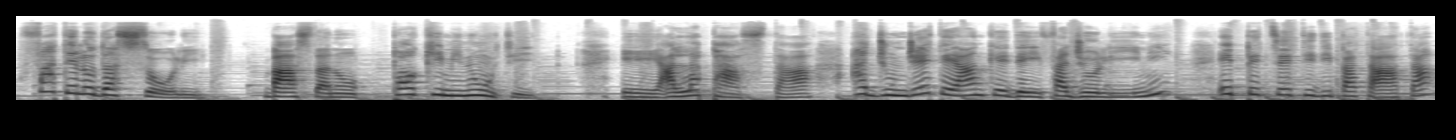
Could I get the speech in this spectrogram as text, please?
fatelo da soli. Bastano pochi minuti e alla pasta aggiungete anche dei fagiolini e pezzetti di patata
